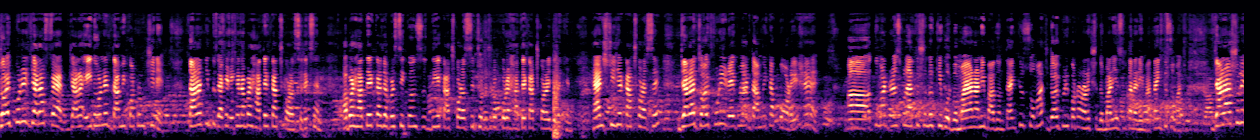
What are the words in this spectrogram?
জয়পুরের যারা ফ্যান যারা এই ধরনের দামি কটন চিনে তারা কিন্তু দেখেন, এখানে আবার হাতের কাজ করা আছে, দেখছেন? আবার হাতের কাজ, আবার সিকোয়েন্স দিয়ে কাজ করাচ্ছে ছোট ছোট করে হাতের কাজ করাই দেখেন। হ্যান্ড স্টিচের কাজ করাচ্ছে যারা জয়পুরি রেগুলার দামিটা পরে হ্যাঁ তোমার ড্রেসগুলো এত সুন্দর, কি বলব? Maya Rani Badhon thank you so much Jaipuri cotton অনেক সুন্দর, Maria Sultana Rima thank you so much যারা আসলে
